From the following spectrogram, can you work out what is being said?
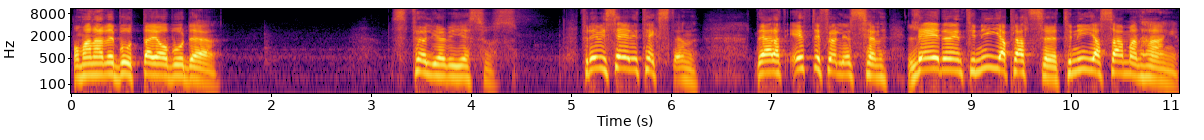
om han hade bott där jag bodde. Följer vi Jesus? För det vi ser i texten, det är att efterföljelsen leder en till nya platser, till nya sammanhang.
